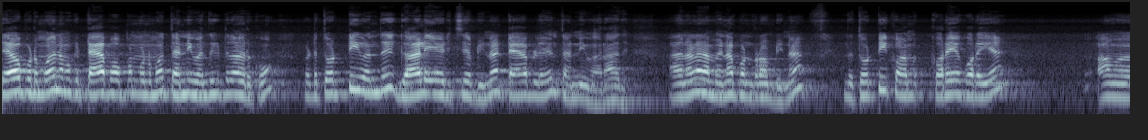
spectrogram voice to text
தேவைப்படும் போது நமக்கு டேப் ஓப்பன் பண்ணும்போது தண்ணி வந்துக்கிட்டு தான் இருக்கும். பட் தொட்டி வந்து காலி ஆகிடுச்சு அப்படின்னா டேப்லேயும் தண்ணி வராது. அதனால் நம்ம என்ன பண்ணுறோம் அப்படின்னா இந்த தொட்டி குறைய குறைய அவன்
